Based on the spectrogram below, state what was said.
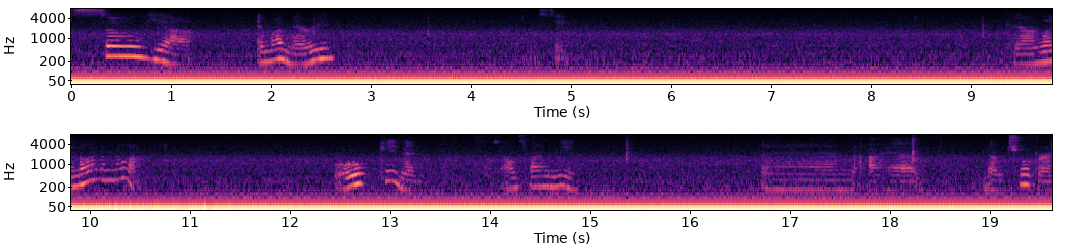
So yeah. Am I married? Let's see. Apparently not, I'm not. Okay then. Sounds fine to me. And I have no children.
